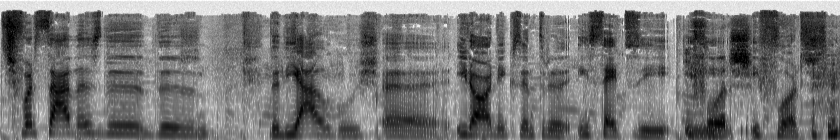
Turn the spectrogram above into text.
disfarçadas de. de- de diálogos uh, irónicos entre insetos e, E flores. E, flores. sim.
